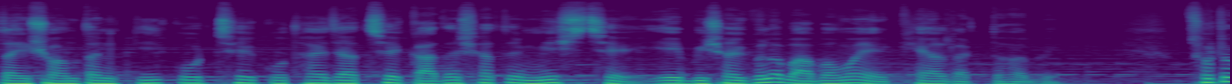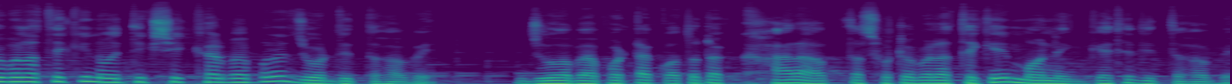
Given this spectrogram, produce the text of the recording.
তাই সন্তান কি করছে, কোথায় যাচ্ছে, কাদের সাথে মিশছে এই বিষয়গুলো বাবা মায়ের খেয়াল রাখতে হবে। ছোটবেলা থেকে নৈতিক শিক্ষার ব্যাপারে জোর দিতে হবে। জুয়া ব্যাপারটা কতটা খারাপ তা ছোটবেলা থেকেই মনে গেঁথে দিতে হবে।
